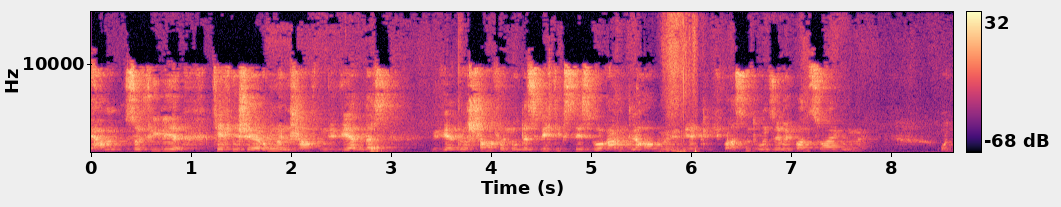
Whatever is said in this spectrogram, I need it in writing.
wir haben so viele technische Errungenschaften. Wir werden das, ja. wir werden das schaffen. Nur das Wichtigste ist, woran glauben wir wirklich? Was sind unsere Überzeugungen? Und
